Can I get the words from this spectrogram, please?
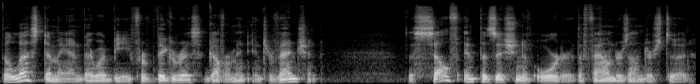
the less demand there would be for vigorous government intervention. The self imposition of order, the founders understood,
